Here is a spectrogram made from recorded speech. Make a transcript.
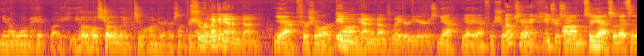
you know won't hit like he'll he'll struggle to hit two hundred or something. Sure, like like an Adam Dunn yeah, for sure. in Um, Adam Dunn's later years. yeah, yeah, yeah, for sure. Okay, So, interesting. um, so yeah, so that's a,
